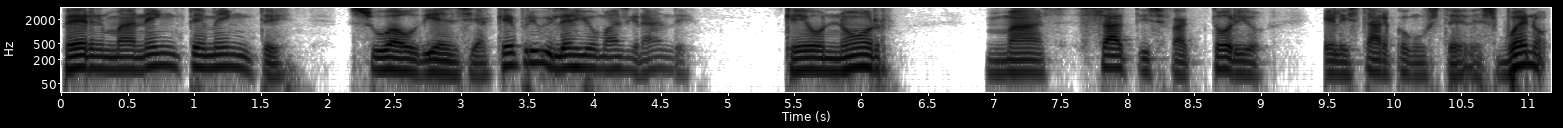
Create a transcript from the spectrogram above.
permanentemente su audiencia. Qué privilegio más grande, qué honor más satisfactorio el estar con ustedes. Bueno,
